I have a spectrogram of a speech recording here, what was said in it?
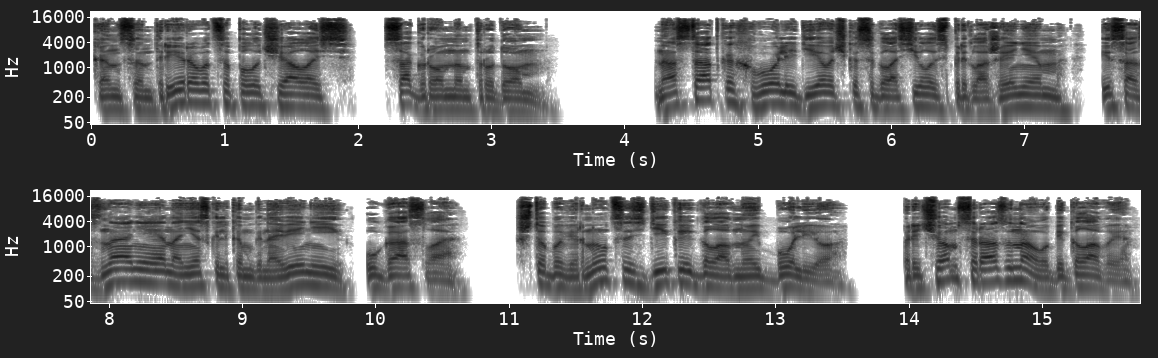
Концентрироваться получалось с огромным трудом. На остатках воли девочка согласилась с предложением, и сознание на несколько мгновений угасло. чтобы вернуться с дикой головной болью, причем сразу на обе головы.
